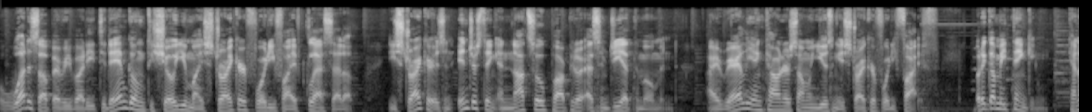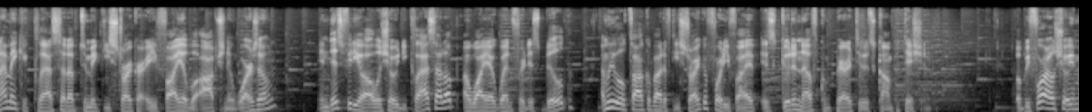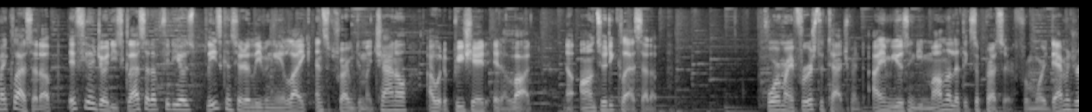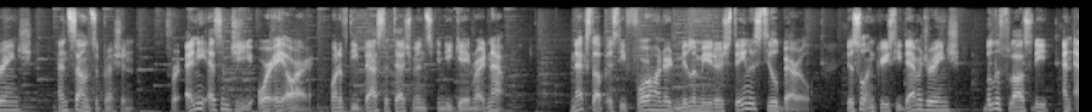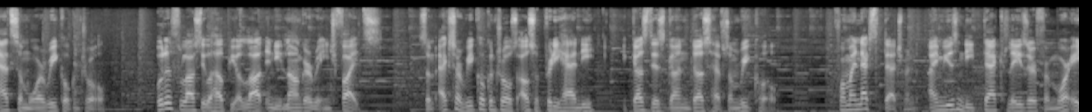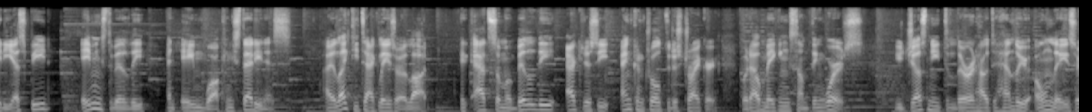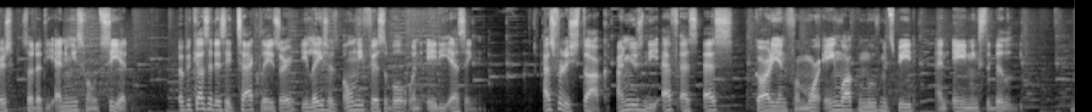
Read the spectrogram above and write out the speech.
What is up everybody? Today I'm going to show you my Striker 45 class setup. The Striker is an interesting and not so popular SMG at the moment. I rarely encounter someone using a Striker 45. But it got me thinking, can I make a class setup to make the Striker a viable option in Warzone? In this video I will show you the class setup and why I went for this build, and we will talk about if the Striker 45 is good enough compared to its competition. But before I'll show you my class setup, if you enjoy these class setup videos, please consider leaving a like and subscribing to my channel, I would appreciate it a lot. Now onto the class setup. For my first attachment, I am using the monolithic suppressor for more damage range and sound suppression. For any SMG or AR, one of the best attachments in the game right now. Next up is the 400mm stainless steel barrel. This will increase the damage range, bullet velocity and add some more recoil control. Bullet velocity will help you a lot in the longer range fights. Some extra recoil control is also pretty handy because this gun does have some recoil. For my next attachment, I am using the TAC laser for more ADS speed, aiming stability and aim walking steadiness. I like the TAC laser a lot. It adds some mobility, accuracy and control to the striker without making something worse. You just need to learn how to handle your own lasers so that the enemies won't see it but because it is a TAC laser, the laser is only visible when ADSing. As for the stock, I'm using the FSS Guardian for more aim walking movement speed and aiming stability.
